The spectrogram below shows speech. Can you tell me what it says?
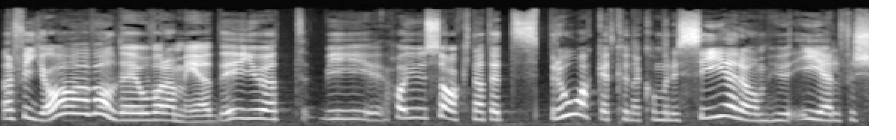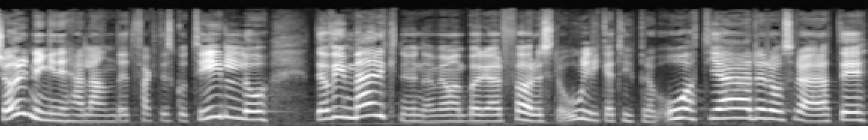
varför jag valde att vara med det är ju att vi har ju saknat ett språk att kunna kommunicera om hur elförsörjningen i det här landet faktiskt går till och det har vi märkt nu när man börjar föreslå olika typer av åtgärder och sådär att det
